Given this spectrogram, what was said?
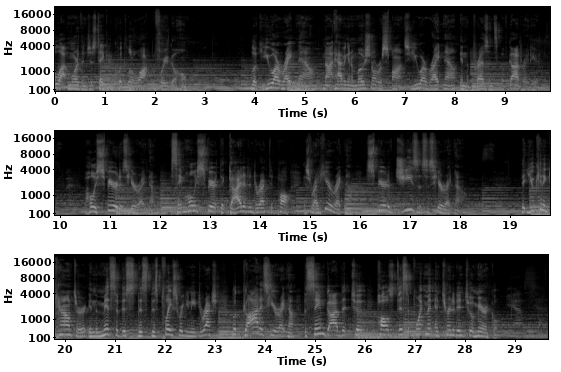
Whole lot more than just taking a quick little walk before you go home. Look, you are right now not having an emotional response. You are right now in the presence of God right here. The Holy Spirit is here right now. The same Holy Spirit that guided and directed Paul is right here right now. The Spirit of Jesus is here right now that you can encounter in the midst of this, this, this place where you need direction. Look, God is here right now. The same God that took Paul's disappointment and turned it into a miracle.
